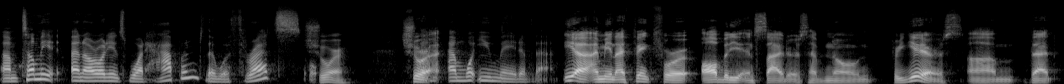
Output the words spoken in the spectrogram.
Um, tell me and our audience what happened. There were threats. Sure. Sure. And, and, what you made of that. Yeah, I mean, I think for Albany insiders have known for years um, that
